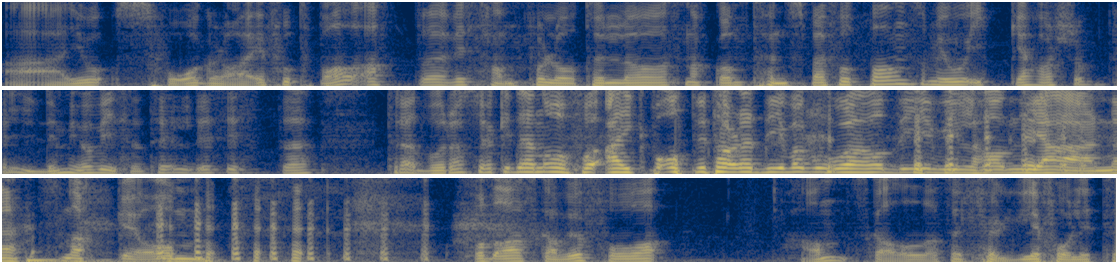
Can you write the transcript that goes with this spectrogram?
er jo så glad i fotball at eh, hvis han får lov til å snakke om Tønsberg-fotballen, som jo ikke har så veldig mye å vise til de siste 30 åra, så gjør ikke det noe. For Eik på 80-tallet, de var gode, og de vil han gjerne snakke om. Og da skal vi jo få Han skal selvfølgelig få litt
